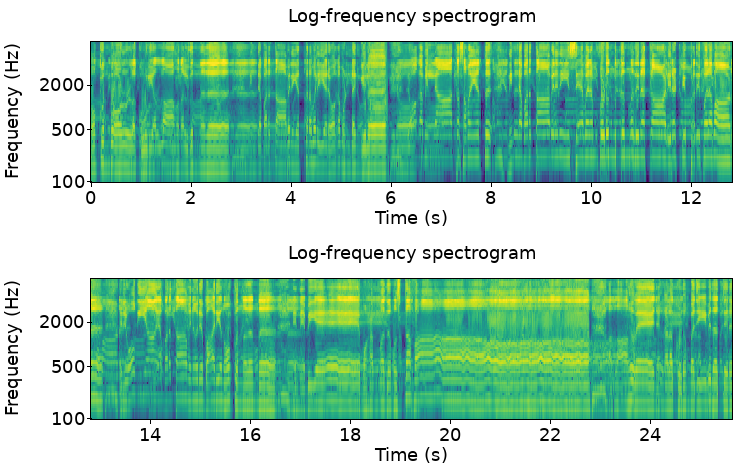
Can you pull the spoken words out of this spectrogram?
നോക്കുമ്പോഴുള്ള കൂലി അള്ളാഹു നൽകുന്നത്. നിന്റെ ഭർത്താവിന് എത്ര വലിയ രോഗമുണ്ടെങ്കിലോ രോഗമില്ലാത്ത സമയത്ത് നിന്റെ ഭർത്താവിന് നീ സേവനം കൊടുക്കുന്നതിനേക്കാൾ ഇരട്ടി പ്രതിഫലമാണ് രോഗിയായ ഭർത്താവിന് ഒരു ഭാര്യ നോക്കുന്നതെന്ന് നബിയേ മുഹമ്മദ് മുസ്തഫ. അള്ളാഹുവേ ഞങ്ങളെ കുടുംബ ജീവിതത്തിന്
